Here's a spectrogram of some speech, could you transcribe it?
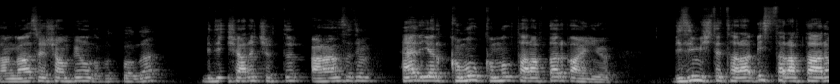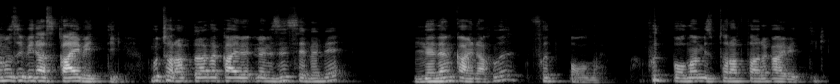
Lan Galatasaray şampiyon oldu futbolda. Bir dışarı çıktık. Anasını satayım her yer kımıl kımıl taraftar kaynıyor. Bizim işte tara biz taraftarımızı biraz kaybettik. Bu taraftarı da kaybetmemizin sebebi neden kaynaklı? Futboldan. Futboldan biz bu taraftarı kaybettik.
